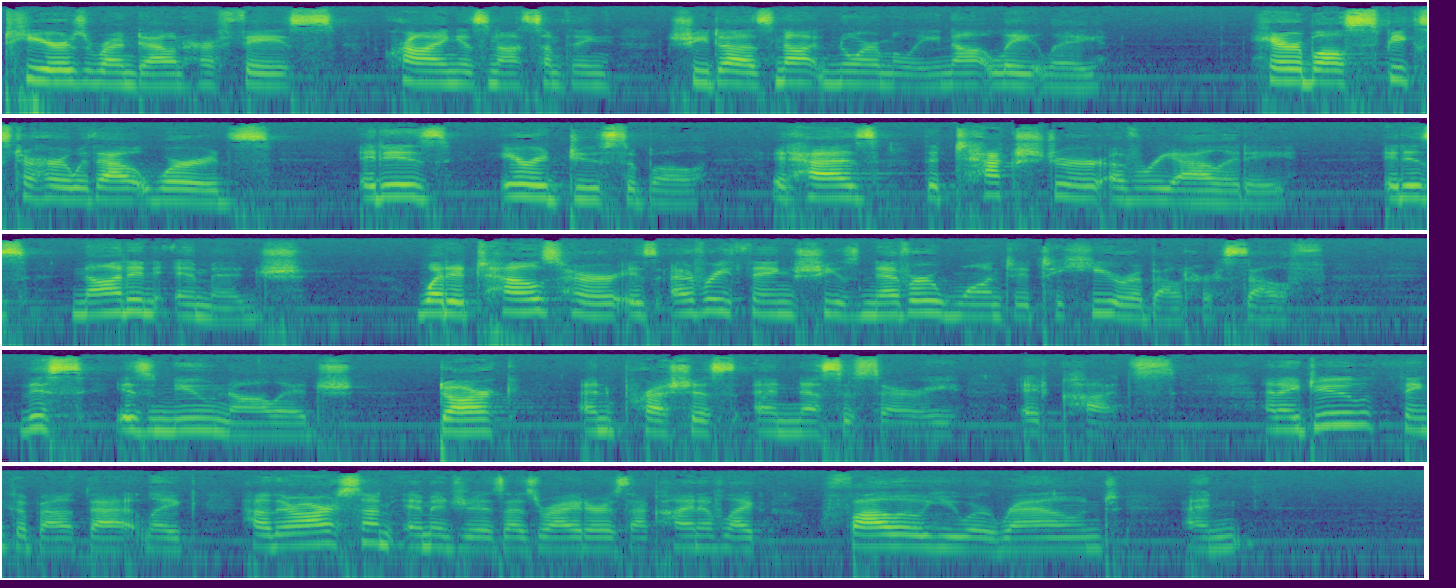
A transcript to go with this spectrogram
Tears run down her face. Crying is not something she does, not normally, not lately. Hairball speaks to her without words. It is irreducible. It has the texture of reality. It is not an image. What it tells her is everything she's never wanted to hear about herself. This is new knowledge, dark and precious and necessary. It cuts. And I do think about that, like how there are some images as writers that kind of like follow you around and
